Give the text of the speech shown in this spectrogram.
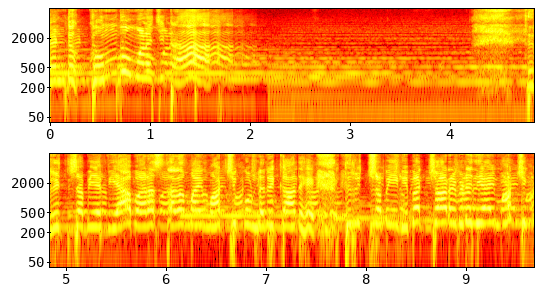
ரெண்டு கொம்பு முளைச்சிட்டா. திருச்சபையை வியாபார ஸ்தலமாய் மாற்றிக்கொண்டிருக்காதே. திருச்சபையை விபச்சார விடுதியாய் மாற்றிக்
